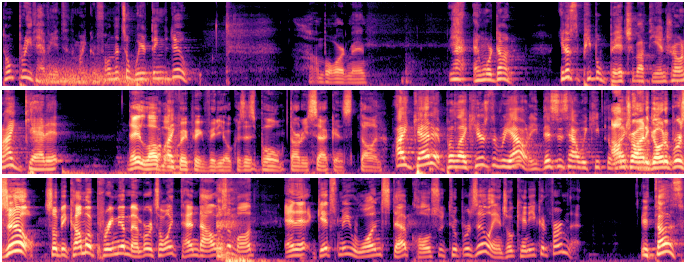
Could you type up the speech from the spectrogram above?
Don't breathe heavy into the microphone. That's a weird thing to do. I'm bored, man. Yeah, and we're done. You know, some people bitch about the intro, and I get it. They love But, my like- quick pick video because it's boom, 30 seconds, done. I get it, but like, here's the reality. This is how we keep the. I'm trying to go to Brazil. So become a premium member. It's only $10 a month, and it gets me one step closer to Brazil. Angel, can you confirm that? It does,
